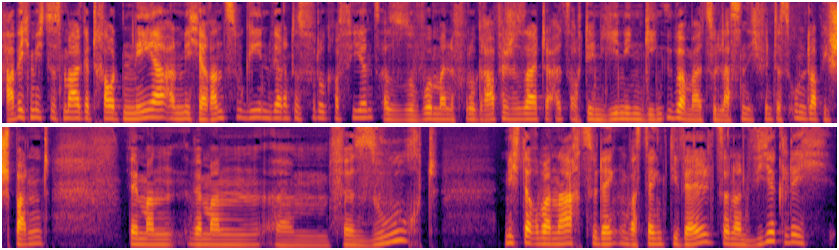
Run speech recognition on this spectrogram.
habe ich mich das mal getraut, näher an mich heranzugehen während des Fotografierens, also sowohl meine fotografische Seite als auch denjenigen gegenüber mal zu lassen. Ich finde das unglaublich spannend, wenn man, wenn man ähm, versucht, nicht darüber nachzudenken, was denkt die Welt, sondern wirklich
